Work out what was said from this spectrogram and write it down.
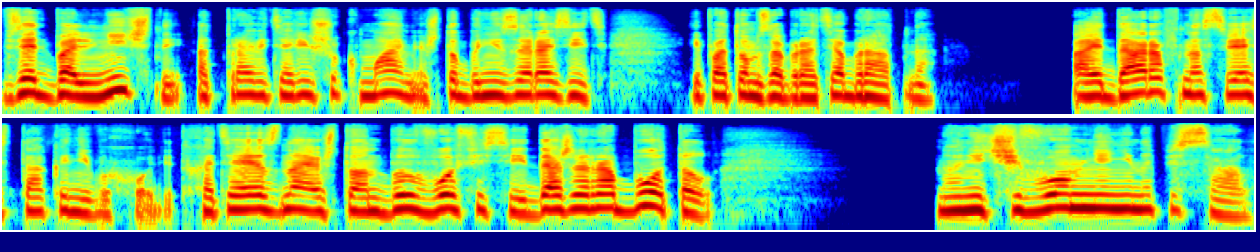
взять больничный, отправить Аришу к маме, чтобы не заразить, и потом забрать обратно. Айдаров на связь так и не выходит, хотя я знаю, что он был в офисе и даже работал — но ничего мне не написал.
